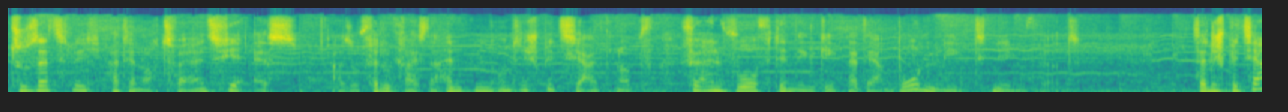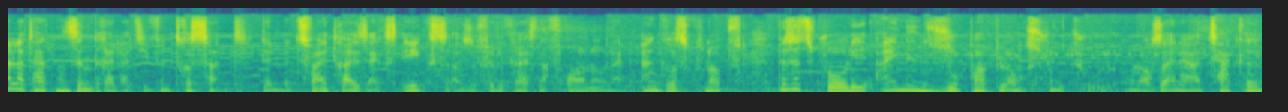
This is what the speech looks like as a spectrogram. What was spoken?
Zusätzlich hat er noch 214S, also Viertelkreis nach hinten und den Spezialknopf für einen Wurf, den den Gegner, der am Boden liegt, nehmen wird. Seine Spezialattacken sind relativ interessant, denn mit 236X, also Viertelkreis nach vorne und einem Angriffsknopf, besitzt Broly einen super Blongstring-Tool und auch seine Attacke,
